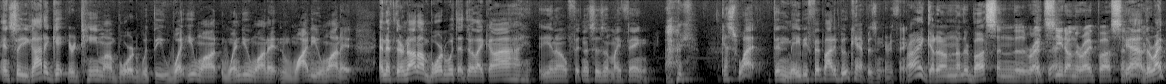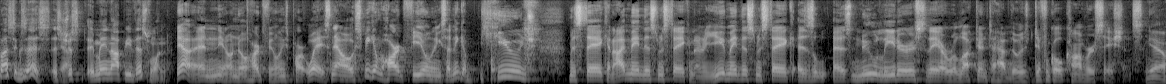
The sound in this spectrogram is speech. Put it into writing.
And so you got to get your team on board with the what you want, when you want it, and why do you want it. And if they're not on board with it, they're like, ah, you know, fitness isn't my thing. Guess what? Then maybe Fit Body Bootcamp isn't your thing. Right, get on another bus and the right That's it. seat on the right bus. And Yeah, the right bus exists. It's Yeah. just it may not be this one. Yeah, and you know, no hard feelings, part ways. Now, speaking of hard feelings, I think a huge mistake, and I've made this mistake, and I know you've made this mistake. As as new leaders, they are reluctant to have those difficult conversations. Yeah.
